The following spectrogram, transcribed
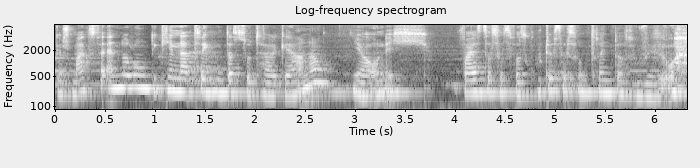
Geschmacksveränderung. Die Kinder trinken das total gerne. Ja, und ich weiß, dass es was Gutes ist und trinkt das sowieso.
